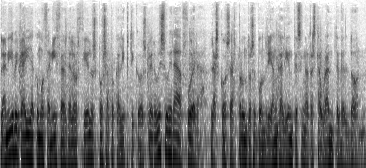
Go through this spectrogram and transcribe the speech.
La nieve caía como cenizas de los cielos posapocalípticos, pero eso era afuera. Las cosas pronto se pondrían calientes en el restaurante del Don.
